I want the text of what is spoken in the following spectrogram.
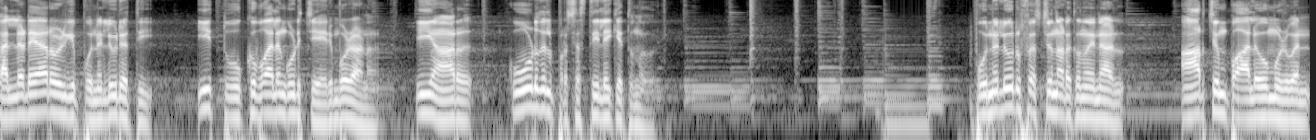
കല്ലടയാർ ഒഴുകി പുനലൂരെത്തി ഈ തൂക്കുപാലം കൂടി ചേരുമ്പോഴാണ് ഈ ആറ് കൂടുതൽ പ്രശസ്തിയിലേക്ക് എത്തുന്നത്. പുനലൂർ ഫെസ്റ്റ് നടക്കുന്നതിനാൽ ആർച്ചും പാലവും മുഴുവൻ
